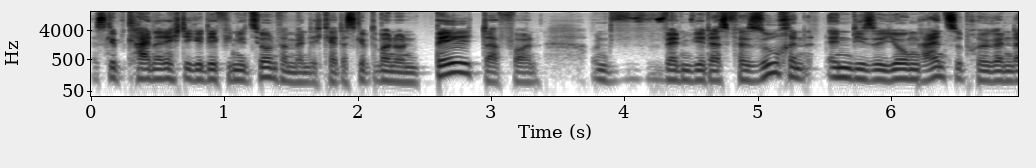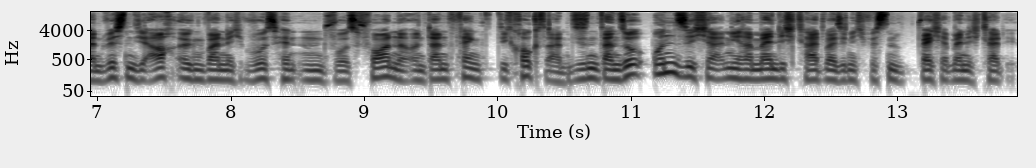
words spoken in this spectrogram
es gibt keine richtige Definition von Männlichkeit. Es gibt immer nur ein Bild davon. Und wenn wir das versuchen, in diese Jungen reinzuprügeln, dann wissen die auch irgendwann nicht, wo es hinten und wo es vorne. Und dann fängt die Krux an. Die sind dann so unsicher in ihrer Männlichkeit, weil sie nicht wissen, welcher Männlichkeit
